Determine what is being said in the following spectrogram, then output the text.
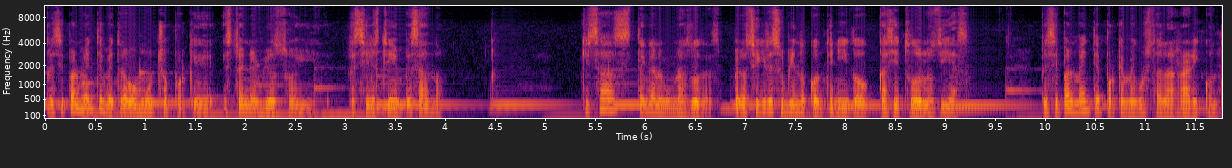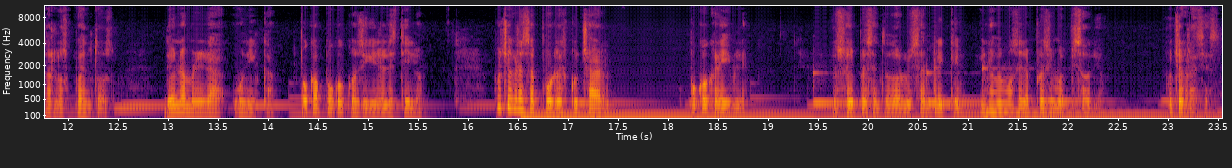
principalmente me trabo mucho porque estoy nervioso y recién estoy empezando. Quizás tengan algunas dudas, pero seguiré subiendo contenido casi todos los días. Principalmente porque me gusta narrar y contar los cuentos de una manera única. Poco a poco conseguiré el estilo. Muchas gracias por escuchar Poco Creíble. Yo soy el presentador Luis Enrique y nos vemos en el próximo episodio. Muchas gracias.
